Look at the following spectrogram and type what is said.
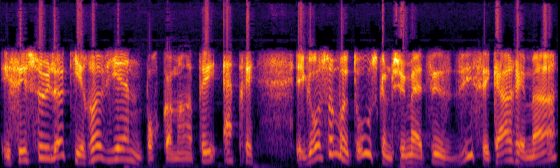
et c'est ceux-là qui reviennent pour commenter après. Et grosso modo, ce que M. Mathis dit, c'est carrément,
